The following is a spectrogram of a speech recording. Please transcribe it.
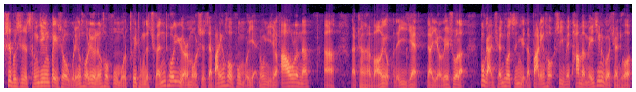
是不是曾经备受五零后、六零后父母推崇的全托育儿模式，在八零后父母眼中已经 out 了呢？啊，来看看网友们的意见。那有位说了，不敢全托子女的八零后，是因为他们没经历过全托，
